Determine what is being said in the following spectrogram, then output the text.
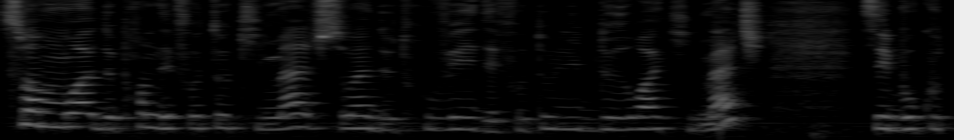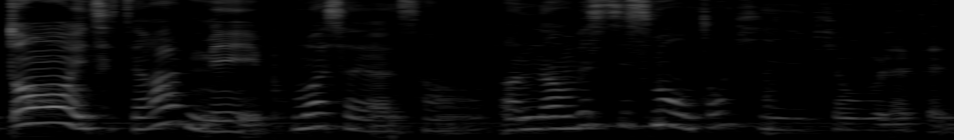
soit moi, de prendre des photos qui matchent, soit de trouver des photos libres de droit qui matchent. C'est beaucoup de temps, etc. Mais pour moi, c'est un, investissement en temps qui, qui en vaut la peine.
